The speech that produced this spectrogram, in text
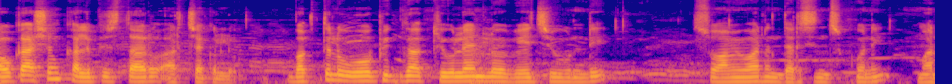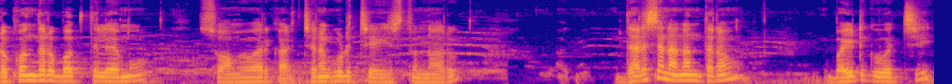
అవకాశం కల్పిస్తారు అర్చకులు. భక్తులు ఓపికగా క్యూ లైన్లో వేచి ఉండి స్వామివారిని దర్శించుకొని మరికొందరు భక్తులేమో స్వామివారికి అర్చన కూడా చేయిస్తున్నారు. దర్శన అనంతరం బయటకు వచ్చి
